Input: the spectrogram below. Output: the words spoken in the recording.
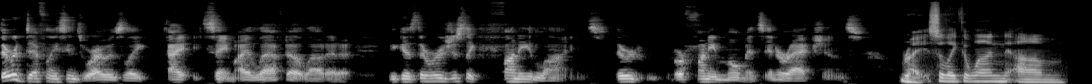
there were definitely scenes where I was like, I same. I laughed out loud at it because there were just like funny lines. There were or funny moments, interactions. Right. So like the one um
